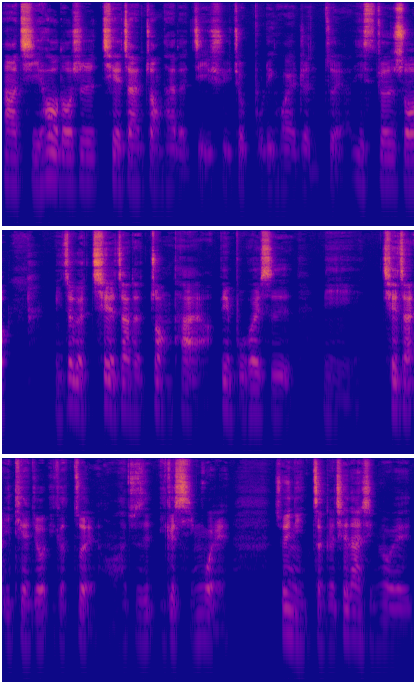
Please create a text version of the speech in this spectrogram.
那其后都是怯战状态的继续，就不另外认罪了。意思就是说，你这个怯战的状态啊，并不会是你怯战一天就一个罪啊，就是一个行为，所以你整个窃占行为。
